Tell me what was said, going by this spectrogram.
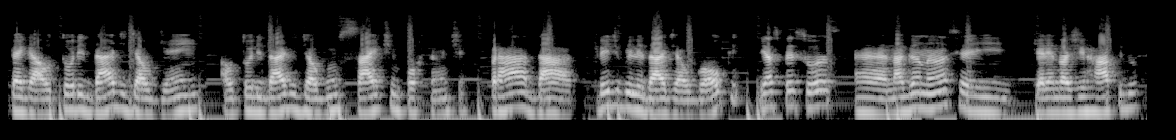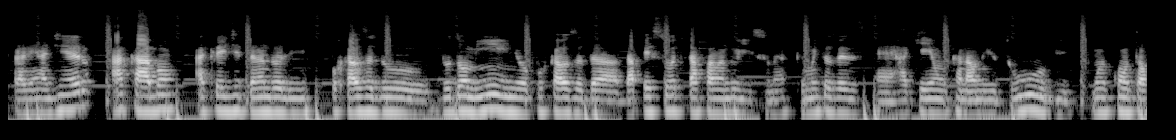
pegar a autoridade de alguém, a autoridade de algum site importante para dar credibilidade ao golpe e as pessoas é, na ganância e querendo agir rápido para ganhar dinheiro, acabam acreditando ali por causa do, do domínio, por causa da, da pessoa que está falando isso, né? Porque muitas vezes é, hackeiam um canal no YouTube, uma conta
